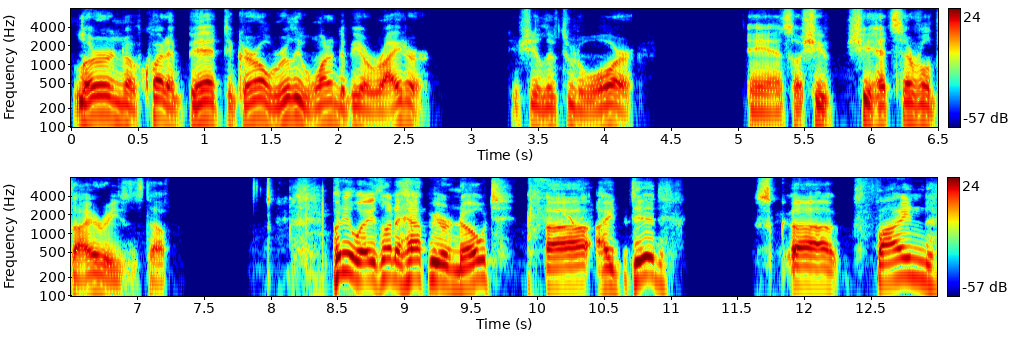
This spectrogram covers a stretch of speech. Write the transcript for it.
learned of quite a bit. The girl really wanted to be a writer. She lived through the war, and so she she had several diaries and stuff. But anyways, on a happier note, uh, I did uh, find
